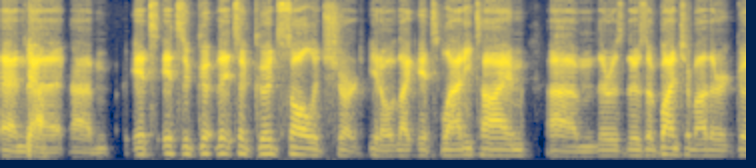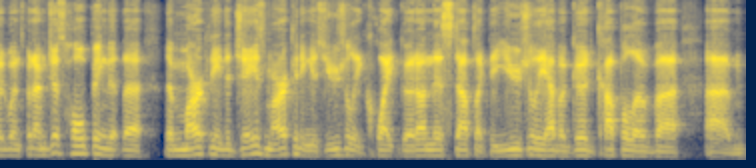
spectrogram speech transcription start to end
and yeah. uh, um, it's it's a good it's a good solid shirt. You know, like it's Vladdy time. Um, there's there's a bunch of other good ones, but I'm just hoping that the the marketing, the Jays marketing is usually quite good on this stuff. Like they usually have a good couple of uh, um,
